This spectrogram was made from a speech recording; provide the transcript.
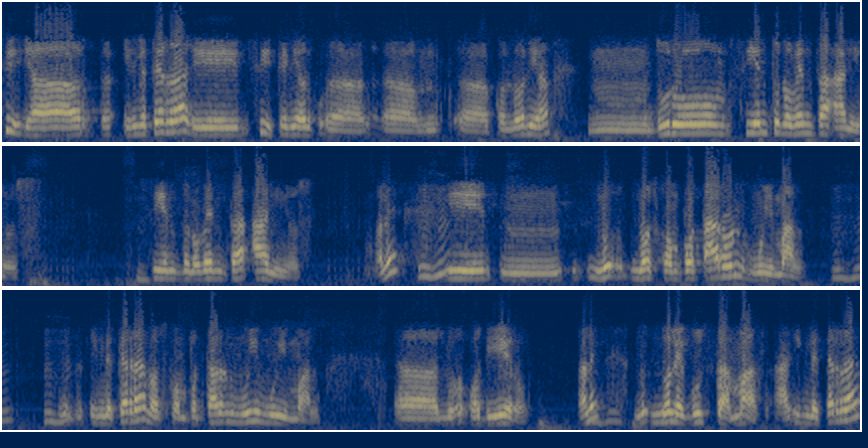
Sí, Inglaterra eh, sí tenía ah, colonia, mm, duró 190 años, 190 años, ¿vale? Y mm, no- nos comportaron muy mal. Inglaterra nos comportaron muy, muy mal. Lo odiaron, ¿vale? no, no le gusta más. A Inglaterra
